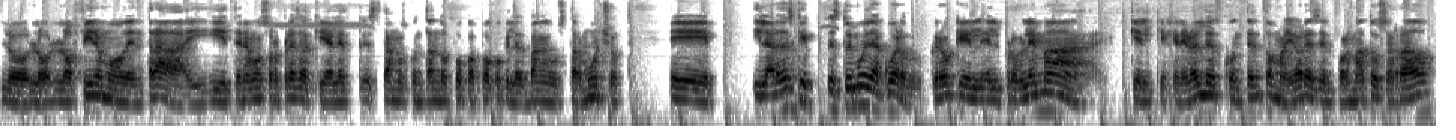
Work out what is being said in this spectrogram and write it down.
lo, lo, firmo de entrada y, tenemos sorpresas que ya les estamos contando poco a poco que les van a gustar mucho. Eh, y la verdad es que estoy muy de acuerdo, creo que el, problema que el que generó el descontento mayor es el formato cerrado,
